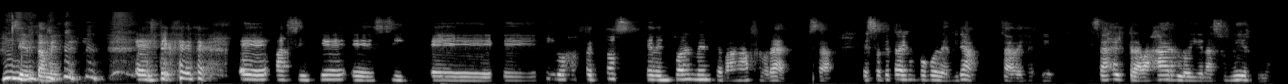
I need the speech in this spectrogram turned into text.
ciertamente. Este, eh, así que eh, sí, y los afectos eventualmente van a aflorar. O sea, eso que trae un poco de, mira, ¿sabes? quizás el trabajarlo y el asumirlo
